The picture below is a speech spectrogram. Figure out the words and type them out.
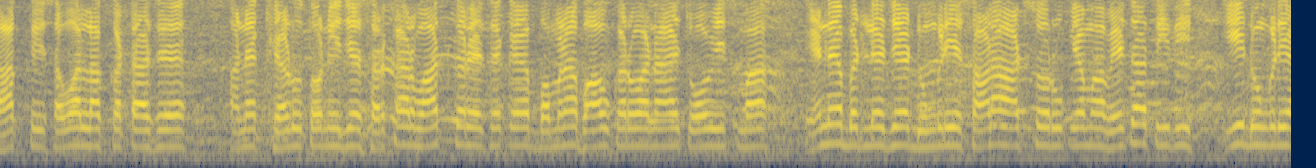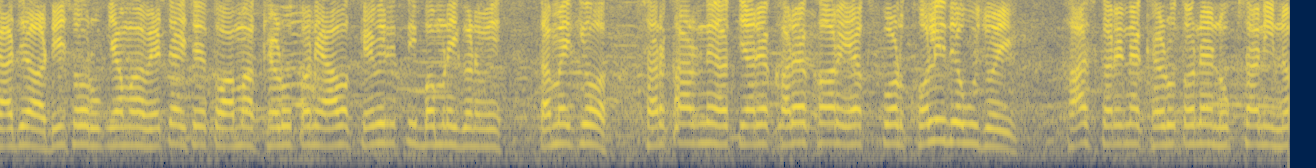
લાખથી સવા લાખ કટ્ટા છે અને ખેડૂતોની જે સરકાર વાત કરે છે કે બમણા ભાવ કરવાના છે ચોવીસમાં, એને બદલે જે ડુંગળી સાડા આઠસો રૂપિયામાં વેચાતી હતી એ ડુંગળી આજે અઢીસો રૂપિયામાં વેચાય છે. તો આમાં ખેડૂતોની આવક કેવી રીતની બમણી ગણવી? તમે કહો સરકારને અત્યારે ખરેખર એક્સપોર્ટ ખોલી દેવું જોઈએ, ખાસ કરીને ખેડૂતોને નુકસાની ન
